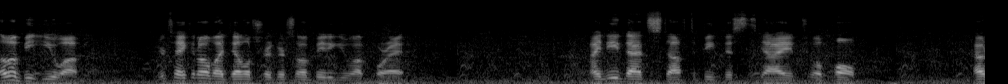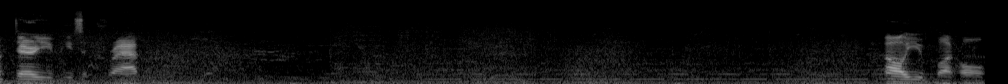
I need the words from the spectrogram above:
I'm gonna beat you up. You're taking all my devil trigger, so I'm beating you up for it. I need that stuff to beat this guy into a pulp. How dare you, piece of crap. Oh, you butthole.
